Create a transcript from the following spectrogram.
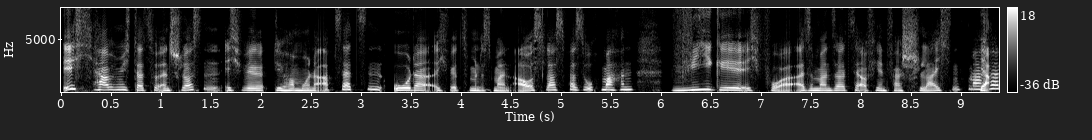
Ich habe mich dazu entschlossen, ich will die Hormone absetzen oder ich will zumindest mal einen Auslassversuch machen. Wie gehe ich vor? Also man soll es ja auf jeden Fall schleichend machen. Ja.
